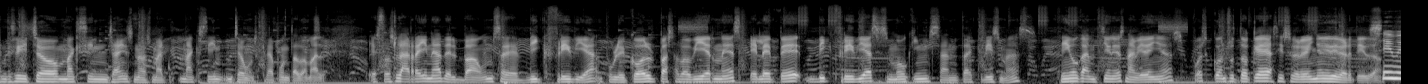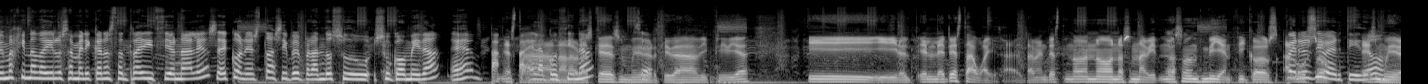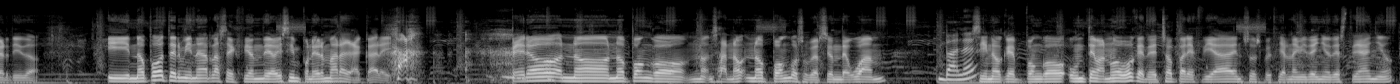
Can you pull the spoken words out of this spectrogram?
Antes he dicho Maxine Jones, no es Ma- Maxine Jones, que lo he apuntado mal. Esto es la reina del bounce, eh, Big Fridia. Publicó el pasado viernes el EP Big Fridia's Smoking Santa Christmas. Cinco canciones navideñas, pues con su toque así sureño y divertido. Sí, me he imaginado ahí los americanos tan tradicionales, ¿eh? con esto así preparando su, su comida ¿eh? pa- pa- Está- en la no, cocina. verdad es que es muy Sí. divertida Big Fridia. Y, y el, el EP está guay, sea, realmente es- no, no, no, son no son villancicos al Pero es uso. divertido. Es muy divertido. Y no puedo terminar la sección de hoy sin poner Mariah Carey. Pero no, no pongo, no, o sea, no, no pongo su versión de Wham, ¿Vale? sino que pongo un tema nuevo que de hecho aparecía en su especial navideño de este año,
